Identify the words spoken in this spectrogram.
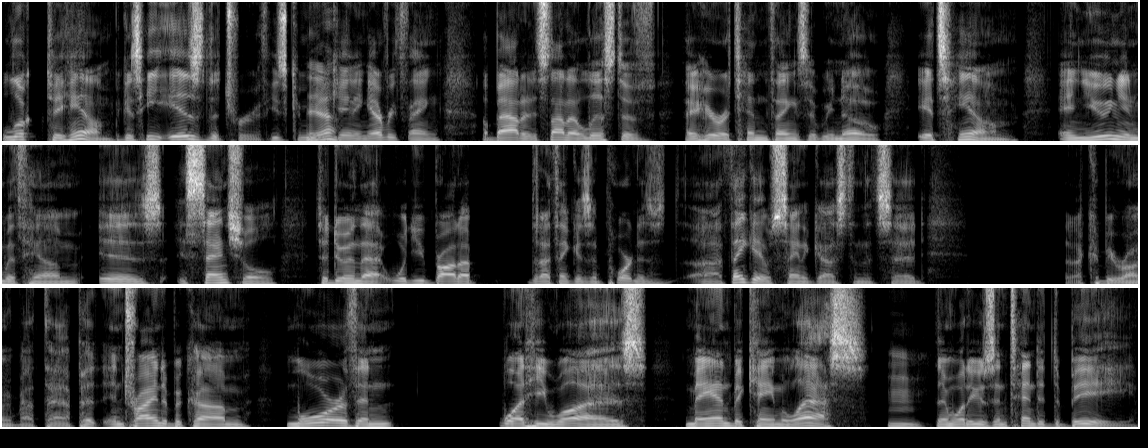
look to Him because He is the truth. He's communicating everything about it. It's not a list of hey, here are ten things that we know. It's Him, and union with Him is essential to doing that. What you brought up that I think is important is uh, I think it was Saint Augustine that said. I could be wrong about that, but in trying to become more than what he was, man became less Mm. than what he was intended to be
